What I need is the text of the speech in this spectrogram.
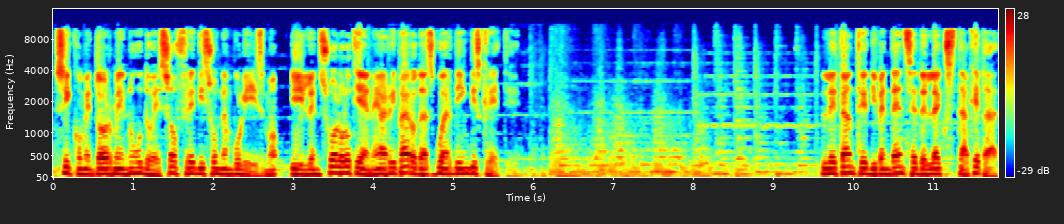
Siccome dorme nudo e soffre di sonnambulismo, il lenzuolo lo tiene a riparo da sguardi indiscreti. Le tante dipendenze dell'ex Taketat.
